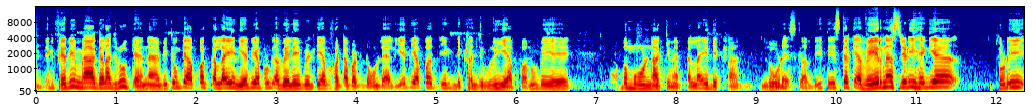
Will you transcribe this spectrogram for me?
ਲੇਕਿਨ ਫਿਰ ਵੀ ਮੈਂ ਆਹ ਗੱਲਾਂ ਜ਼ਰੂਰ ਕਹਿਣਾ ਹੈ ਵੀ ਕਿਉਂਕਿ ਆਪਾਂ ਕੱਲਾ ਇਹ ਨਹੀਂ ਹੈ ਵੀ ਆਪਾਂ ਨੂੰ ਅਵੇਲੇਬਿਲਟੀ ਆਪਾਂ ਫਟਾਫਟ ਲੋਨ ਲੈ ਲਈਏ ਵੀ ਆਪਾਂ ਇਹ ਦੇਖਣਾ ਜ਼ਰੂਰੀ ਹੈ ਆਪਾਂ ਨੂੰ ਵੀ ਇਹ ਆਪਾਂ ਮੋੜਨਾ ਕਿਵੇਂ ਪਹਿਲਾਂ ਇਹ ਦੇਖਣਾ ਲੋੜ ਹੈ ਇਸ ਗੱਲ ਦੀ। ਤੇ ਇਸ ਕਰਕੇ ਅਵੇਅਰਨੈਸ ਜਿਹੜੀ ਹੈਗੀ ਆ ਥੋੜੀ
